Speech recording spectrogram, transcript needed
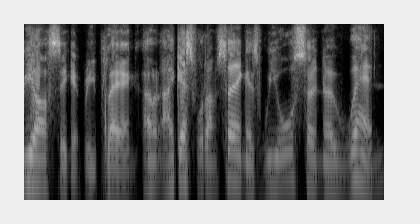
we are seeing it replaying. And I guess what I'm saying is we also know when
